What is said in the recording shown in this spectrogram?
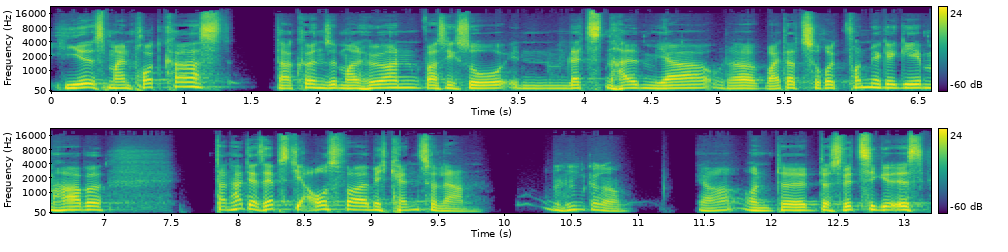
hier ist mein Podcast, da können Sie mal hören, was ich so im letzten halben Jahr oder weiter zurück von mir gegeben habe, dann hat er selbst die Auswahl, mich kennenzulernen. Mhm, genau. Ja, und äh, das Witzige ist,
